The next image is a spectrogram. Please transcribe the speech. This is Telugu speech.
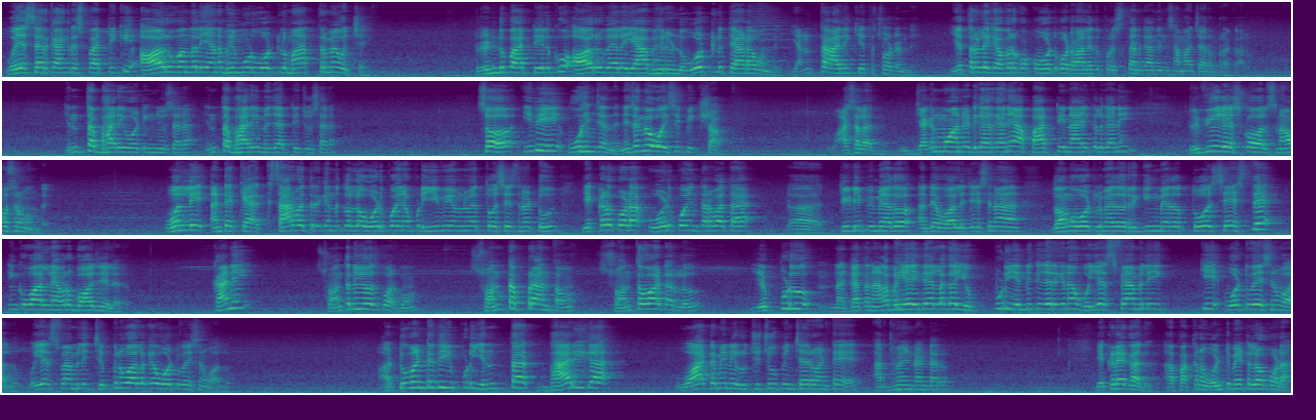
వైఎస్ఆర్ కాంగ్రెస్ పార్టీకి ఆరు వందల ఎనభై మూడు ఓట్లు మాత్రమే వచ్చాయి. రెండు పార్టీలకు ఆరు వేల యాభై రెండు ఓట్లు తేడా ఉంది. ఎంత ఆధిక్యత చూడండి. ఇతరులకు ఎవరికి ఒక ఓటు కూడా రాలేదు ప్రస్తుతానికి అందిన సమాచారం ప్రకారం. ఇంత భారీ ఓటింగ్ చూసారా? ఇంత భారీ మెజారిటీ చూసారా? సో ఇది ఊహించండి. నిజంగా వైసీపీకి షాక్. అసలు జగన్మోహన్ రెడ్డి గారు కానీ ఆ పార్టీ నాయకులు కానీ రివ్యూ చేసుకోవాల్సిన అవసరం ఉంది. ఓన్లీ అంటే సార్వత్రిక ఎన్నికల్లో ఓడిపోయినప్పుడు ఈవీఎంల మీద తోసేసినట్టు ఇక్కడ కూడా ఓడిపోయిన తర్వాత టీడీపీ మీదో అంటే వాళ్ళు చేసిన దొంగ ఓట్ల మీద రిగ్గింగ్ మీద తోసేస్తే ఇంక వాళ్ళని ఎవరు బాగు చేయలేరు. కానీ సొంత నియోజకవర్గం సొంత ప్రాంతం సొంత ఓటర్లు ఎప్పుడు గత నలభై ఐదేళ్ళగా ఎప్పుడు ఎన్నిక జరిగినా వైఎస్ ఫ్యామిలీకి ఓటు వేసిన వాళ్ళు వైఎస్ ఫ్యామిలీ చెప్పిన వాళ్ళకే ఓటు వేసిన వాళ్ళు. అటువంటిది ఇప్పుడు ఇంత భారీగా ఓటమిని రుచి చూపించారు అంటే అర్థం ఏంటంటారు? ఇక్కడే కాదు ఆ పక్కన ఒంటిమిట్టలో కూడా.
